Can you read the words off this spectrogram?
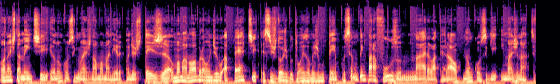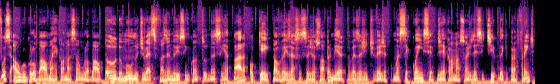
Honestamente, eu não consigo imaginar uma maneira onde eu esteja uma manobra onde eu aperte esses dois botões ao mesmo tempo. Você não tem parafuso na área lateral, não consegui imaginar. Se fosse algo global, uma reclamação global, todo mundo estivesse fazendo isso enquanto né, se repara, ok. Talvez essa seja só a primeira. Talvez a gente veja uma sequência de reclamações desse tipo daqui para frente.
